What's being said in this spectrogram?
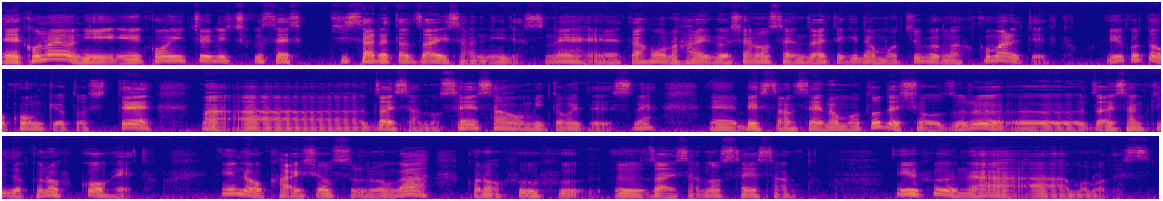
えこのように、え婚姻中に蓄積された財産にですね、え他方の配偶者の潜在的な持ち分が含まれているということを根拠として、まあ、あ財産の生産を認めてですね、え別産性のもとで生ずる財産貴族の不公平というのを解消するのが、この夫婦財産の生産というふうなものです。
